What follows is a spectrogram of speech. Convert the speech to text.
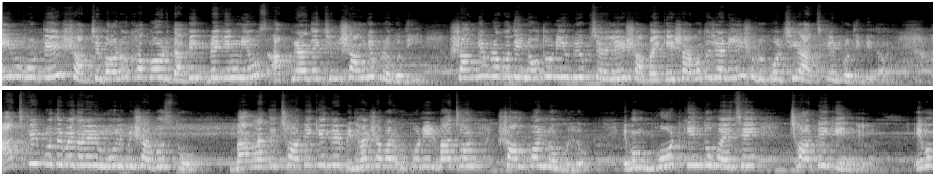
এই মুহূর্তে সবচেয়ে বড় খবর দ্য বিগ ব্রেকিং নিউজ আপনারা দেখছেন সঙ্গে প্রগতি। সঙ্গে প্রগতি নতুন ইউটিউব চ্যানেলে সবাইকে স্বাগত জানিয়ে শুরু করছি আজকের প্রতিবেদন। আজকের প্রতিবেদনের মূল বিষয়বস্তু, বাংলাতে ছটি কেন্দ্রের বিধানসভার উপনির্বাচন সম্পন্ন হলো এবং ভোট কিন্তু হয়েছে ছটি কেন্দ্রে। এবং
